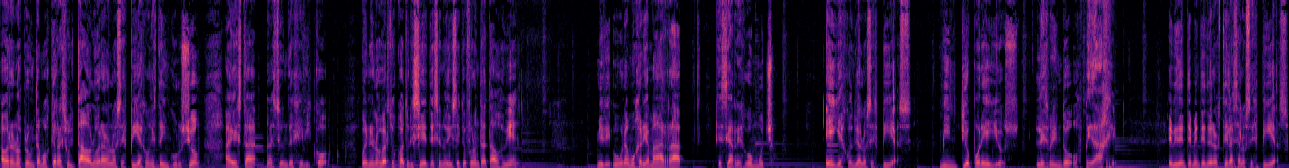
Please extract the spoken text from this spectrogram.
Ahora nos preguntamos qué resultado lograron los espías con esta incursión a esta nación de Jericó. Bueno, en los versos 4 y 7 se nos dice que fueron tratados bien. Mire, hubo una mujer llamada Rab que se arriesgó mucho. Ella escondió a los espías, mintió por ellos, les brindó hospedaje. Evidentemente no era hostil hacia los espías.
